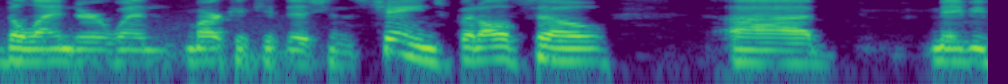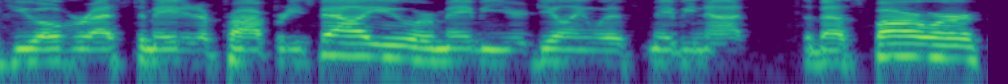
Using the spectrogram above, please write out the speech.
the lender when market conditions change, but also uh, maybe if you overestimated a property's value or maybe you're dealing with maybe not the best borrower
